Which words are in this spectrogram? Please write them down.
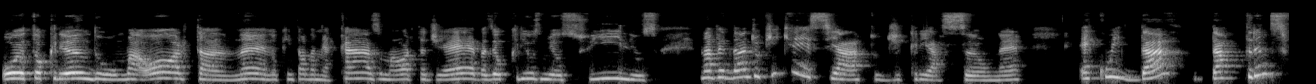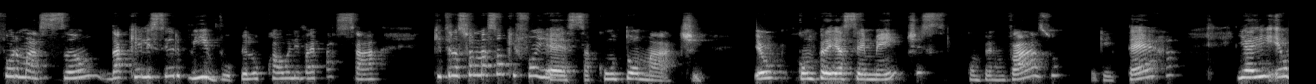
ou eu estou criando uma horta né, no quintal da minha casa, uma horta de ervas, eu crio os meus filhos. Na verdade, o que, é esse ato de criação? Né? É cuidar da transformação daquele ser vivo pelo qual ele vai passar. Que transformação que foi essa com o tomate? Eu comprei as sementes, comprei um vaso, peguei terra, e aí eu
